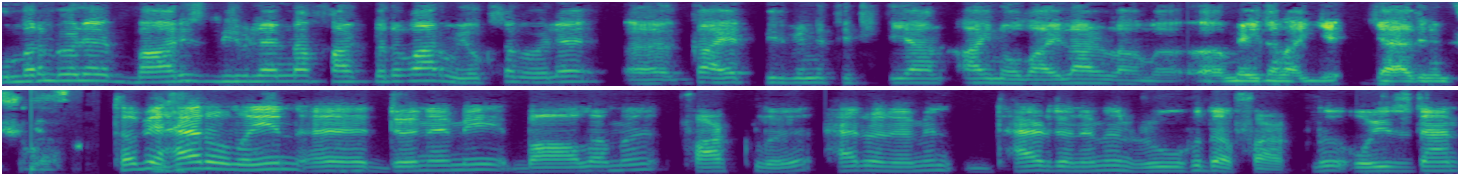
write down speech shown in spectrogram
Bunların böyle bariz birbirlerinden farkları var mı? Yoksa böyle e, gayet birbirini tetikleyen aynı olaylarla mı e, meydana geldiğini düşünüyorsun? Tabii her olayın e, dönemi, bağlamı farklı. Her dönemin her dönemin ruhu da farklı. O yüzden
